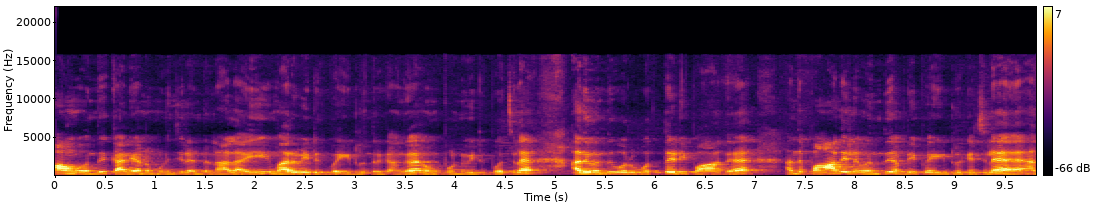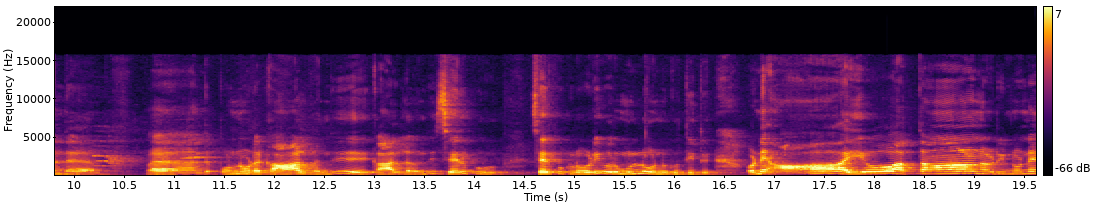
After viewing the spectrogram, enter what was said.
அவங்க வந்து கல்யாணம் முடிஞ்சு ரெண்டு நாள் ஆகி மறு வீட்டுக்கு போய்கிட்டு இருந்திருக்காங்க. அவங்க பொண்ணு வீட்டுக்கு போச்சுல. அது வந்து ஒரு ஒத்தடி பாதை. அந்த பாதையில் வந்து அப்படியே போய்கிட்டு இருக்கச்சில் அந்த அந்த பொண்ணோட கால் வந்து காலில் வந்து செருப்பு செருப்புக்குள்ளோடி ஒரு முள் ஒன்று குத்திட்டு உடனே ஆ ஐயோ அத்தான் அப்படின்னோடனே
